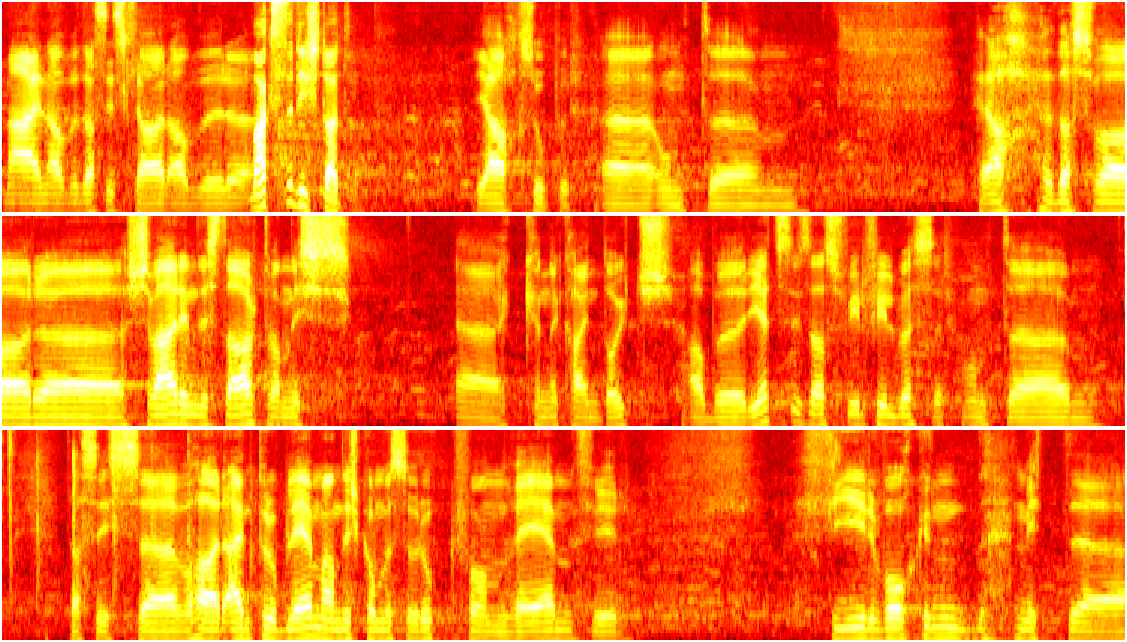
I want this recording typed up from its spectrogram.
Nein, aber das ist klar. Aber, äh, Magst du die Stadt? Ja, super. Äh, und ähm, ja, das war schwer in der Start, weil ich kenne kein Deutsch. Aber jetzt ist das viel, viel besser. Und ähm, das ist, war ein Problem und ich komme zurück von WM für vier Wochen mit äh,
